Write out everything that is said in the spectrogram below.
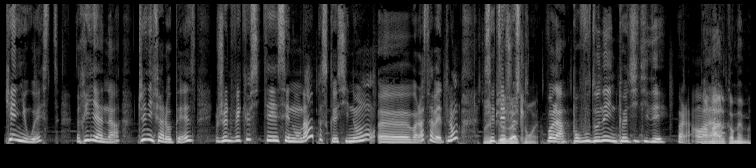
Kanye West, Rihanna, Jennifer Lopez. Je ne vais que citer ces noms-là parce que sinon, euh, voilà, ça va être long. C'était juste, être long, ouais. voilà, pour vous donner une petite idée. Voilà, Pas voilà. mal quand même.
